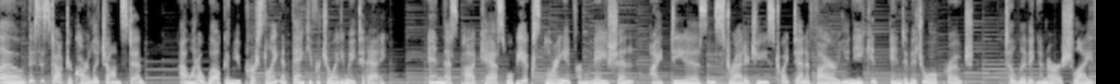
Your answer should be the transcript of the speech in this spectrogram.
Hello, this is Dr. Carla Johnston. I want to welcome you personally and thank you for joining me today. In this podcast, we'll be exploring information, ideas, and strategies to identify our unique and individual approach to living a nourished life.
